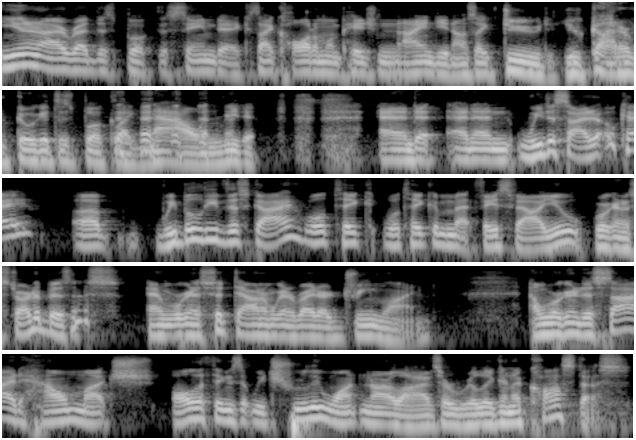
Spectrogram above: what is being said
Ian and I read this book the same day because I called him on page 90 and I was like, dude, you got to go get this book like now and read it. And, and then we decided, okay, uh, we believe this guy. We'll take, we'll take him at face value. We're going to start a business and we're going to sit down and we're going to write our dream line and we're going to decide how much all the things that we truly want in our lives are really going to cost us.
